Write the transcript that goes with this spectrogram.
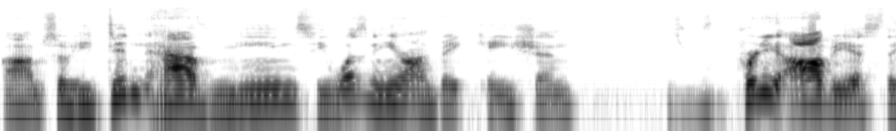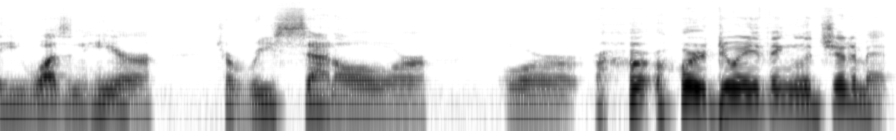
Um, so he didn't have means. He wasn't here on vacation. It's pretty obvious that he wasn't here to resettle or or or do anything legitimate.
